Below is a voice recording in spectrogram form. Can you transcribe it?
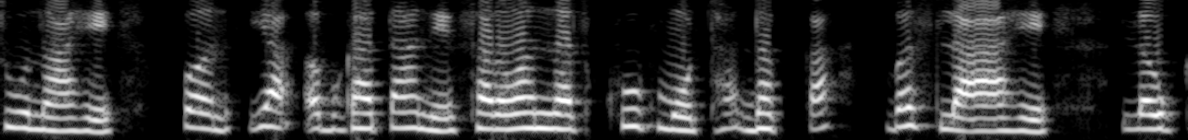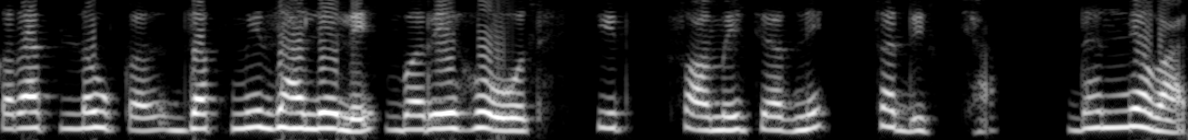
सून आहे. पण या अपघाताने सर्वांनाच खूप मोठा धक्का बसला आहे. लवकरात लवकर जखमी झालेले बरे होवोत ही स्वामीचरणी सदिच्छा. धन्यवाद.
